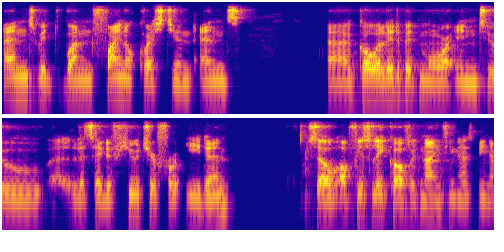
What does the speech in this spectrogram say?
end with one final question and uh, go a little bit more into, uh, let's say, the future for EHDEN. So obviously, COVID nineteen has been a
